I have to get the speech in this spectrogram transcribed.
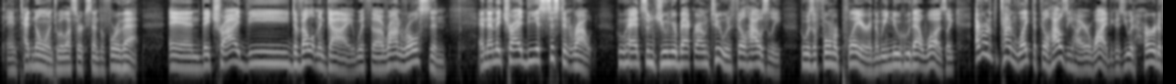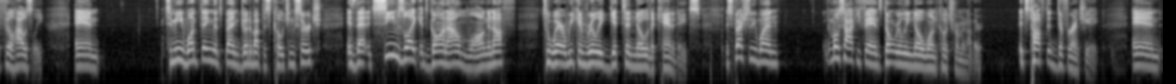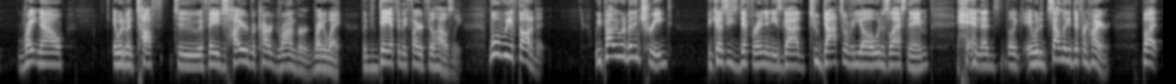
and Ted Nolan to a lesser extent before that. And they tried the development guy with uh, Ron Rolston. And then they tried the assistant route, who had some junior background too, and Phil Housley, who was a former player, and that we knew who that was. Like everyone at the time liked the Phil Housley hire. Why? Because you had heard of Phil Housley. And to me, one thing that's been good about this coaching search is that it seems like it's gone on long enough to where we can really get to know the candidates, especially when most hockey fans don't really know one coach from another. It's tough to differentiate. And right now, it would have been tough to if they just hired Rikard Grönborg right away, like the day after they fired Phil Housley. What would we have thought of it? We probably would have been intrigued because he's different and he's got two dots over the O in his last name, and that's like it would sound like a different hire. But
